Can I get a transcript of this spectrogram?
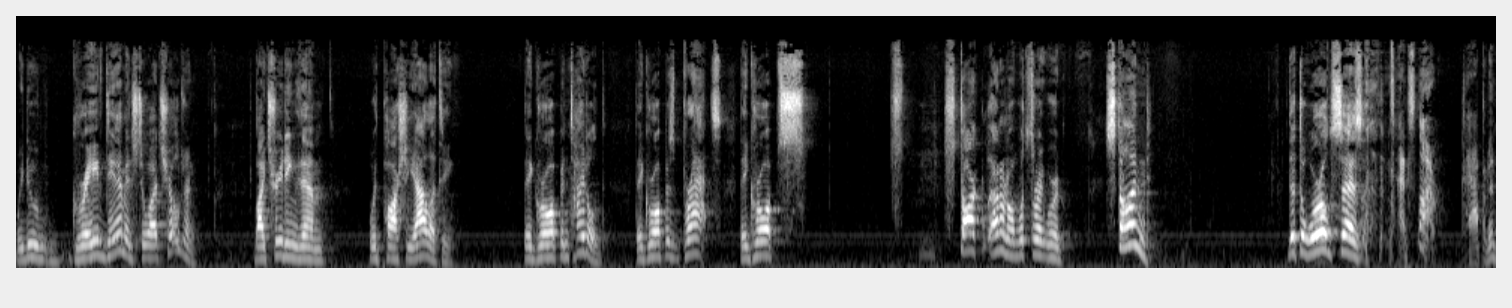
We do grave damage to our children by treating them with partiality. They grow up entitled. They grow up as brats. They grow up st- stark, I don't know, what's the right word? Stunned. That the world says, that's not happening.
